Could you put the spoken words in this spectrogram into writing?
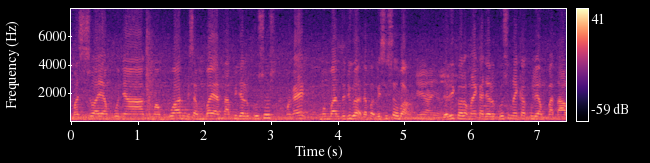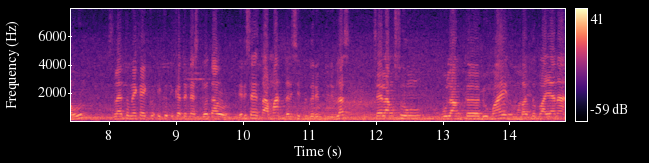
mahasiswa yang punya kemampuan bisa membayar. Tapi jalur khusus makanya membantu juga dapat beasiswa bang. Iya, iya. jadi kalau mereka jalur khusus mereka kuliah 4 tahun. Setelah itu mereka ikut ikut ikatan dinas 2 tahun. Jadi saya tamat dari situ 2017 saya langsung pulang ke Dumai, Dumai. bantu pelayanan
